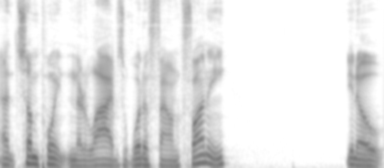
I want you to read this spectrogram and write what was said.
at some point in their lives would have found funny. You know,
